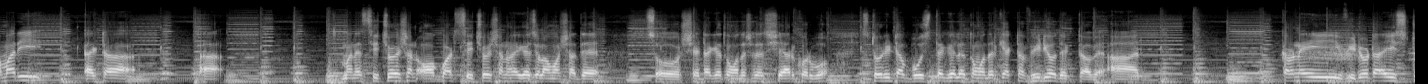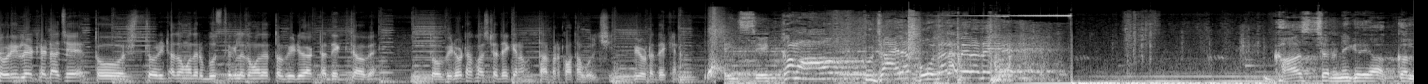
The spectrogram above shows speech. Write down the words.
আমারই একটা মানে সিচুয়েশন অকওয়ার্ড সিচুয়েশন হয়ে গেছিলো আমার সাথে সো সেটাকে তোমাদের সাথে শেয়ার করব স্টোরিটা বুঝতে গেলে তোমাদেরকে একটা ভিডিও দেখতে হবে আর কারণ এই ভিডিওটা এই স্টোরি রিলেটেড আছে তো স্টোরিটা তোমাদের বুঝতে গেলে তোমাদের তো ভিডিও একটা দেখতে হবে তো ভিডিওটা ফার্স্টে দেখে নাও তারপর কথা বলছি ভিডিওটা দেখে নাও से कम आओ तू जायला बोला ना मेरा नहीं है घास चरने गया कल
